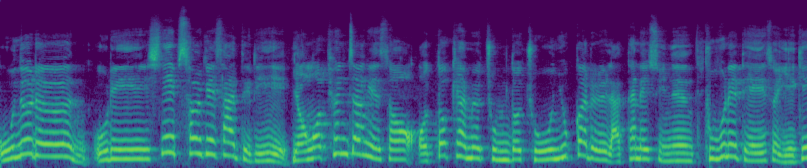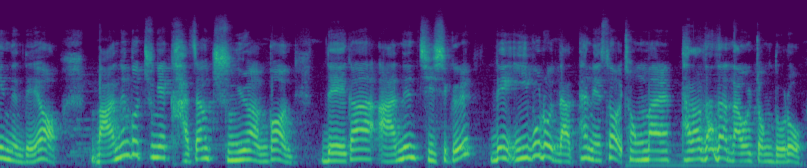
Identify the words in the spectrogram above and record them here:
오늘은 우리 신입 설계사들이 영업 현장에서 어떻게 하면 좀 더 좋은 효과를 나타낼 수 있는 부분에 대해서 얘기했는데요. 많은 것 중에 가장 중요한 건 내가 아는 지식을 내 입으로 나타내서 정말 다다다다 나올 정도로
